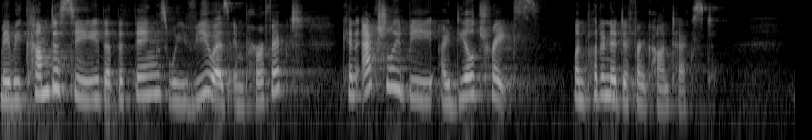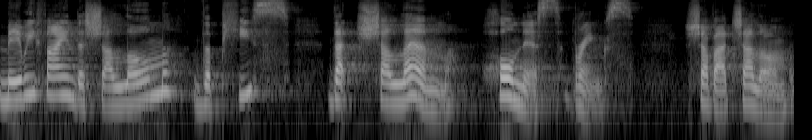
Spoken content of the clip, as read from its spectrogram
May we come to see that the things we view as imperfect can actually be ideal traits when put in a different context. May we find the shalom, the peace that shalem, wholeness, brings. Shabbat shalom.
